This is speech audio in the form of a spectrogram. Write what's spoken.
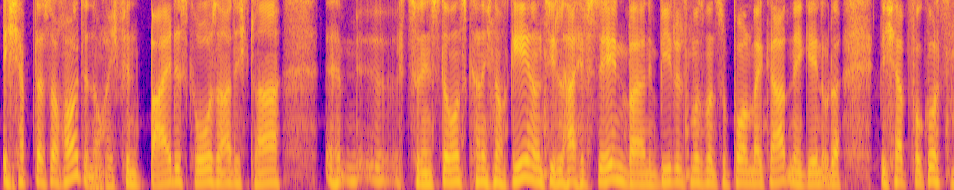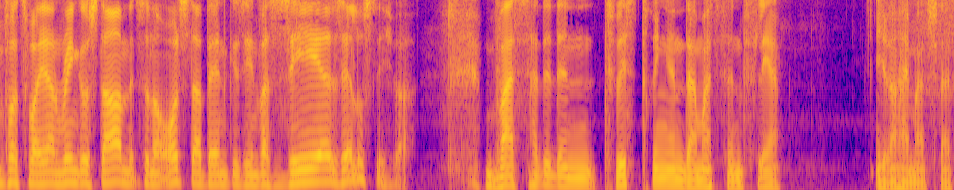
Ich habe das auch heute noch. Ich finde beides großartig. Klar, äh, zu den Stones kann ich noch gehen und sie live sehen. Bei den Beatles muss man zu Paul McCartney gehen. Oder ich habe vor kurzem, vor zwei Jahren, Ringo Starr mit so einer All-Star-Band gesehen, was sehr, sehr lustig war. Was hatte denn Twistringen damals für ein Flair? Ihre Heimatstadt?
